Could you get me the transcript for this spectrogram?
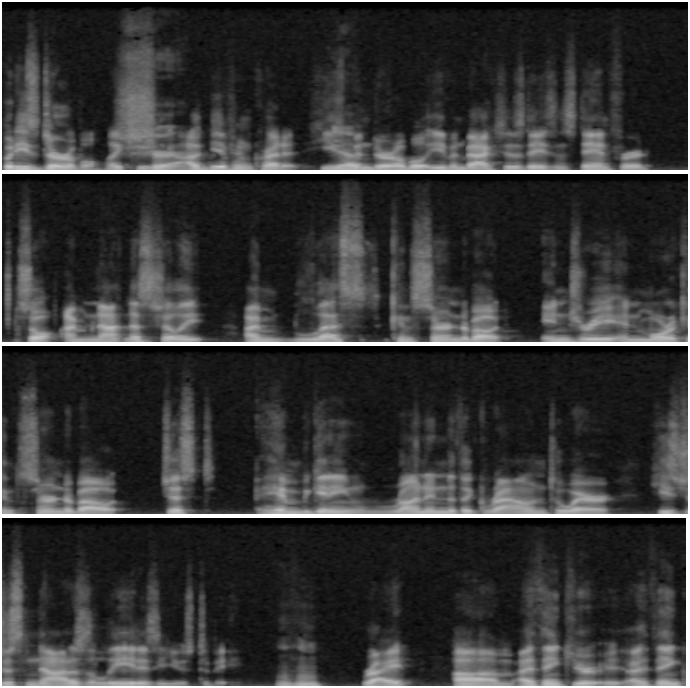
But he's durable. Like he- Sure. I'll give him credit. He's Yep. been durable even back to his days in Stanford. So I'm not necessarily I'm less concerned about injury and more concerned about just him getting run into the ground to where he's just not as elite as he used to be. Mhm. Right? Um, I think you're I think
